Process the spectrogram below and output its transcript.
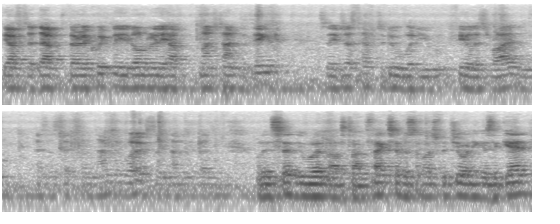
you have to adapt very quickly. You don't really have much time to think. So you just have to do what you feel is right. And as I said, sometimes it works, sometimes it doesn't. Well, it certainly worked last time. Thanks ever so much for joining us again.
